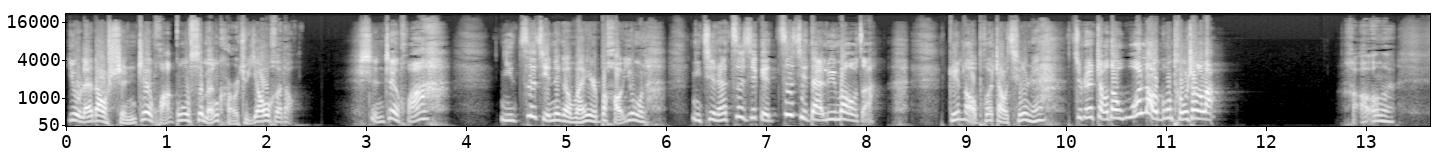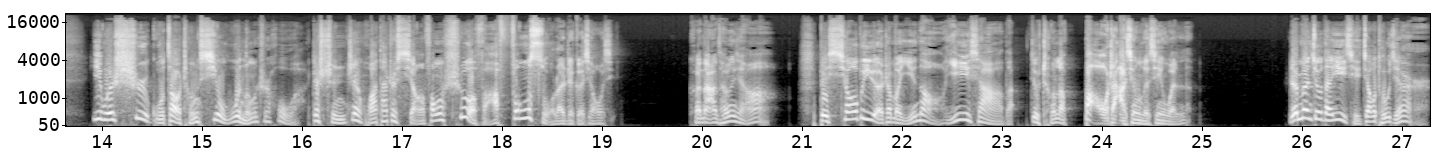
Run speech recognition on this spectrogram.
又来到沈振华公司门口去吆喝道：“沈振华，你自己那个玩意儿不好用了，你竟然自己给自己戴绿帽子，给老婆找情人，居然找到我老公头上了！”好嘛！因为事故造成性无能之后啊，这沈振华他是想方设法封锁了这个消息，可哪曾想被肖碧月这么一闹，一下子就成了爆炸性的新闻了。人们就在一起交头接耳，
